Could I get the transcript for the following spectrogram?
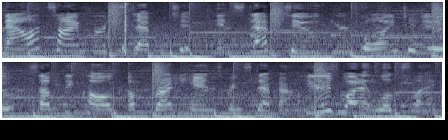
Now it's time for step two. In step two, you're going to do something called a front handspring step out. Here's what it looks like.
